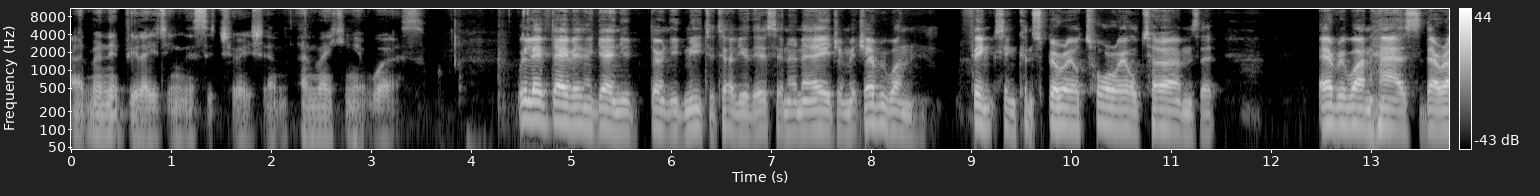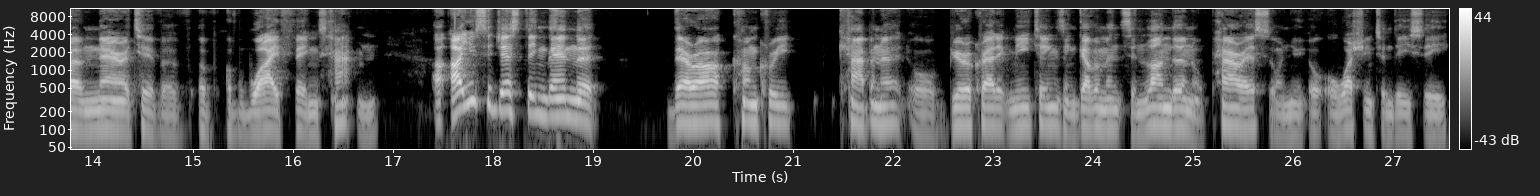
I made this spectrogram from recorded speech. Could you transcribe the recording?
at manipulating this situation and making it worse. We live, David, and again, you don't need me to tell you this, in an age in which everyone thinks in conspiratorial terms that everyone has their own narrative of, of, of why things happen. Are you suggesting then that there are concrete cabinet or bureaucratic meetings in governments in London or Paris or, New, or, or Washington, D.C.,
